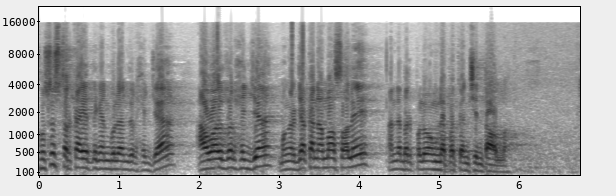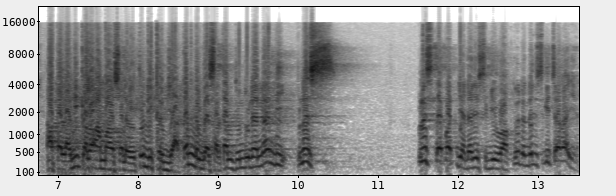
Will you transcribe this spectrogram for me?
khusus terkait dengan bulan Dhul Hijjah, awal Dhul Hijjah, mengerjakan amal soleh, Anda berpeluang mendapatkan cinta Allah. Apalagi kalau amal soleh itu dikerjakan berdasarkan tuntunan Nabi, plus. Plus dapatnya dari segi waktu dan dari segi caranya.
